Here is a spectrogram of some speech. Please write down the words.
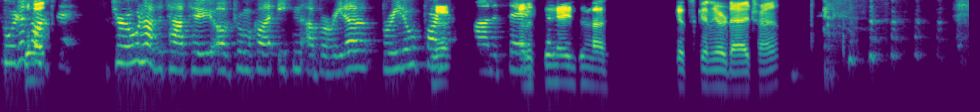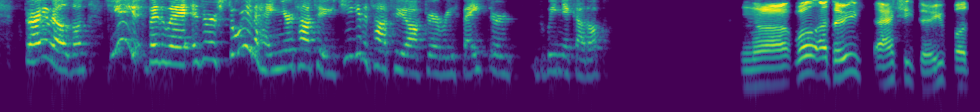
so we're just Well, want to say, Jerome has a tattoo of Jerome McCullough eating a burrito, burrito, pardon, and it and says it says, uh, "Get skinnier, die trying." it's very well done. Do you, by the way, is there a story behind your tattoos? Do you get a tattoo after every fight, or do we make that up? No, well, I do. I actually do, but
